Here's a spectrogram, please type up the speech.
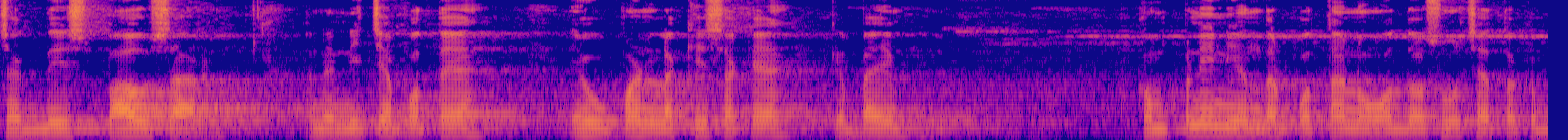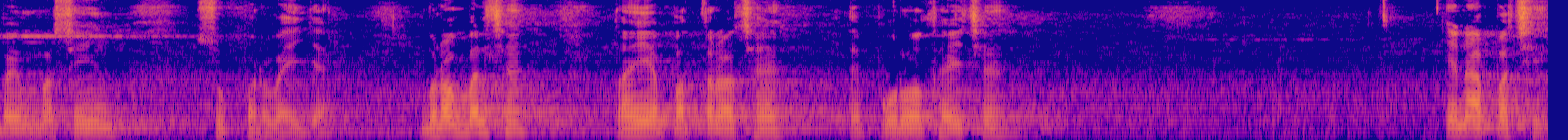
જગદીશ ભાવસાર. અને નીચે પોતે એવું પણ લખી શકે કે ભાઈ, કંપનીની અંદર પોતાનો હોદ્દો શું છે તો કે ભાઈ મશીન સુપરવાઇઝર બરાબર છે? તો અહીંયા પત્ર છે, તે પૂરો થાય છે. એના પછી,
